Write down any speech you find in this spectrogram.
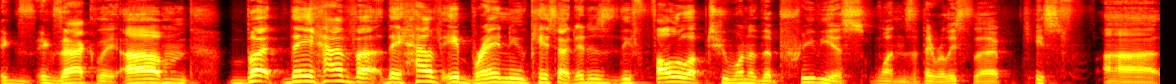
Ex- exactly. Um, but they have uh, they have a brand new case out. It is the follow up to one of the previous ones that they released. The case, uh,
